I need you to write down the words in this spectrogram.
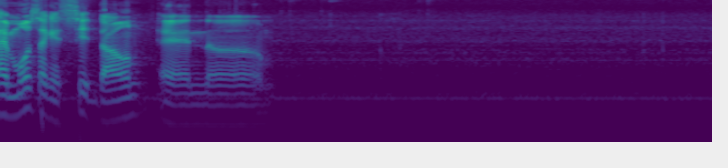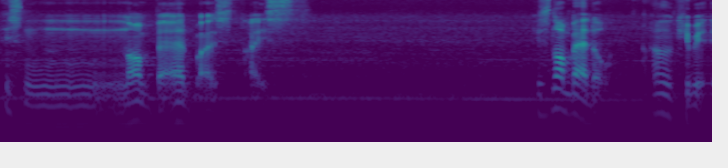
At most I can sit down and um, it's not bad but it's nice. It's not bad though. I will keep it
